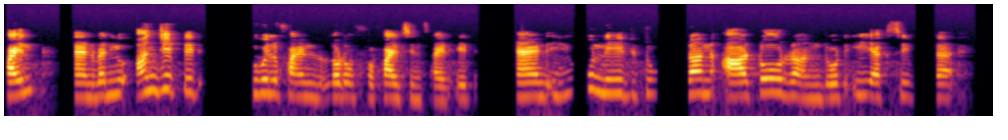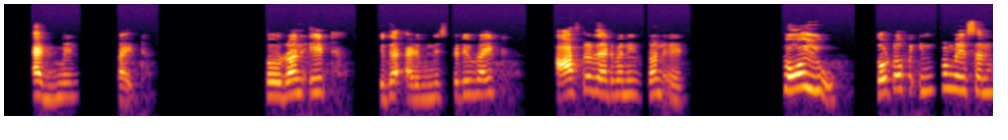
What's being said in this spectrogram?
file. And when you unzip it you will find a lot of uh, files inside it. And you need to run auto run.exe with the admin right. So run it with the administrative right. After that when you run it show you lot of information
